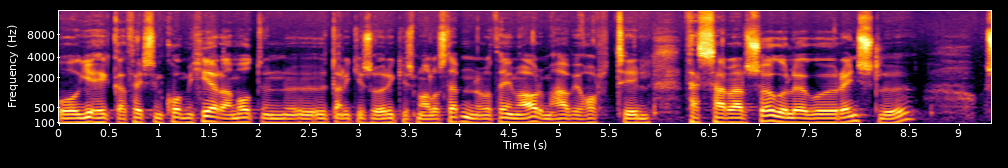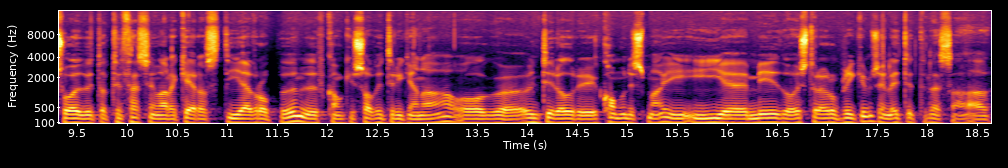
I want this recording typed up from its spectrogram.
og ég hygg að þeir sem komi hér að mótun uh, utanríkis og öryggismála stefnunum og þeim árum hafi hort til þessarar sögulegu reynslu svo auðvitað til þess sem var að gerast í Evrópu með uppgangi Sovjetríkjana og uh, undiröðri kommunisma í, í uh, mið- og austur-európríkjum sem leytið til þess að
